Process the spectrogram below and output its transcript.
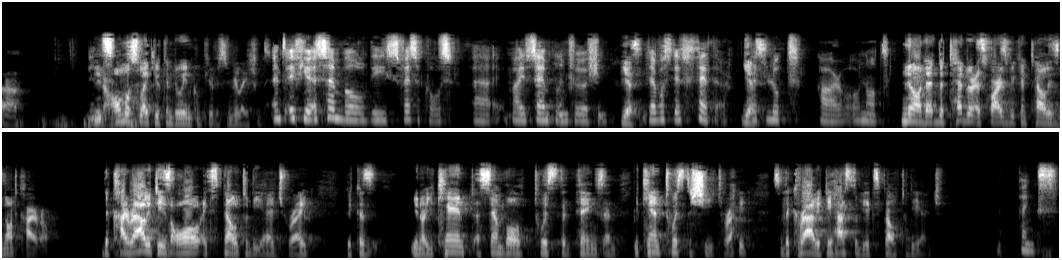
uh, you know, almost like you can do in computer simulations. And if you assemble these vesicles uh, by sample inversion, Yes. there was this tether Yes. that looked chiral or not. No, that the tether, as far as we can tell, is not chiral. The chirality is all expelled to the edge, right? Because, you know, you can't assemble twisted things and you can't twist the sheet, right? So the chirality has to be expelled to the edge. Thanks.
